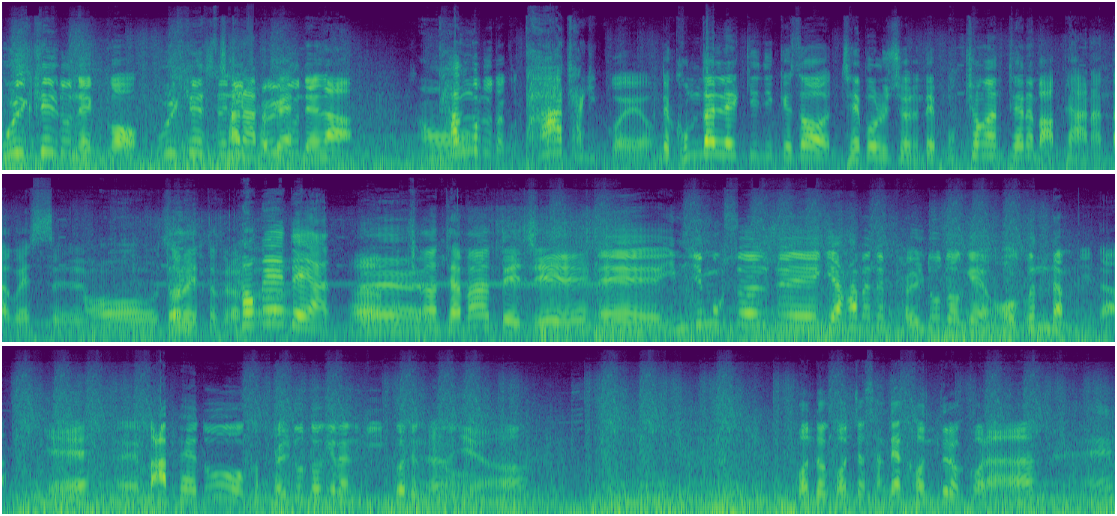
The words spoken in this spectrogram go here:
올- 올킬도 내 거, 올킬 쓰니 별도 내놔. 어. 상금도 내 거, 다 자기 거예요. 근데 곰달래끼님께서 제보를 주셨는데 묵형한테는 마페 안 한다고 했음. 어, 서로 또 했던 그런 형에 거. 대한 어, 네. 묵형한테만 되지. 네, 임진묵 선수에게 하면은 별도덕에 어긋납니다. 예. 네, 마페도 그 별도덕이라는 게 있거든요. 그럼요. 먼저 먼저 상대가 건드렸거나. 네.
